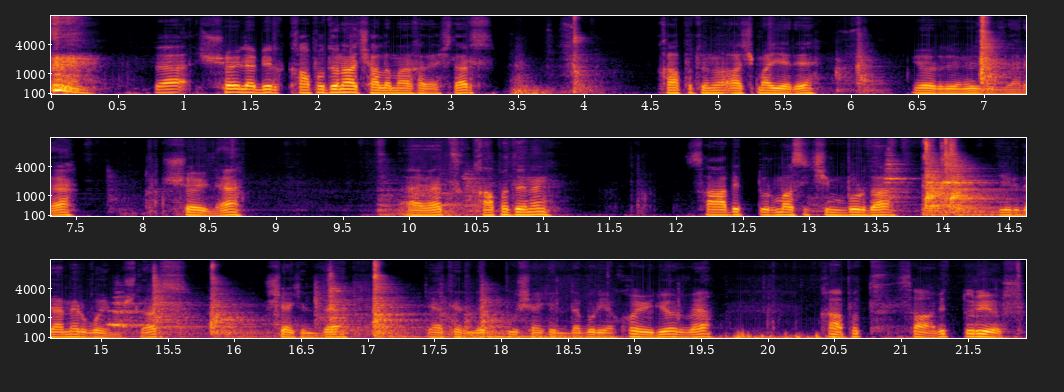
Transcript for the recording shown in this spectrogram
Ve şöyle bir kaputunu açalım arkadaşlar. Kaputunu açma yeri gördüğünüz üzere şöyle. Evet kaputunun sabit durması için burada bir demir koymuşlar. Bu şekilde getirilip bu şekilde buraya koyuluyor ve kaput sabit duruyor.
